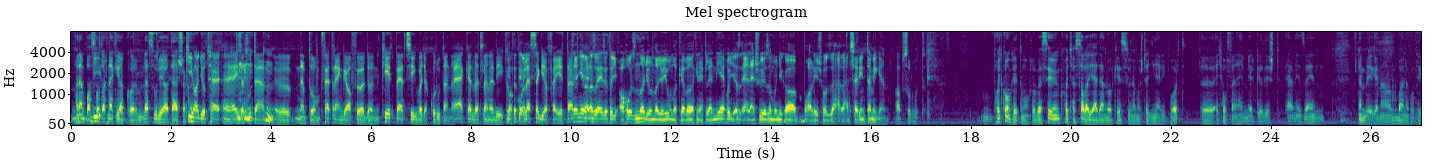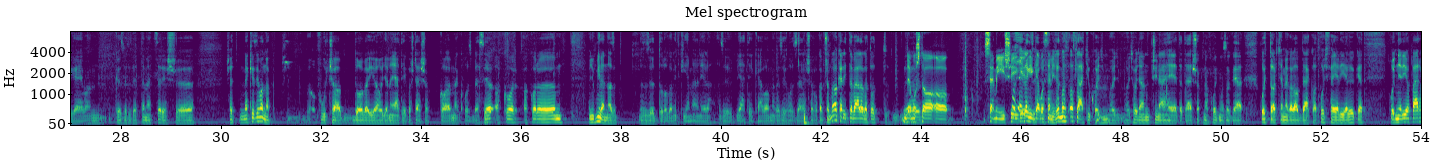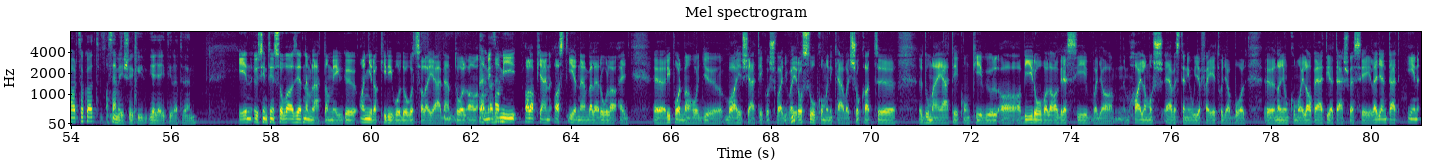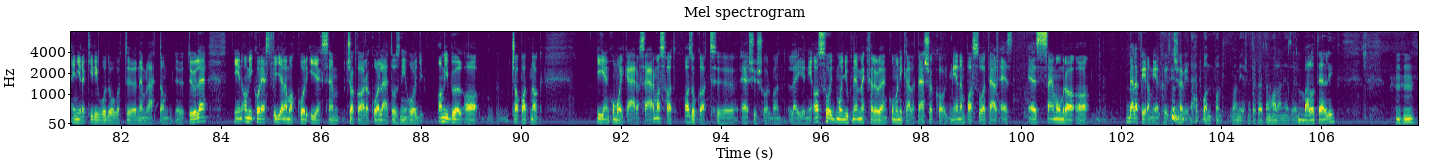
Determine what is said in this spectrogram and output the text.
ha nem passzoltak neki, akkor leszúrja a társakat. Kihagyott he- helyzet után, nem tudom, fetrenge a földön két percig, vagy akkor utána elkedvetlenedik, ja, akkor leszegi a fejét. Tehát... Ez nyilván az a helyzet, hogy ahhoz nagyon-nagyon jónak kell valakinek lennie, hogy az ellensúlyozza mondjuk a bal és hozzáállás. Szerintem igen, abszolút. Hogy konkrétumokról beszéljünk, hogyha Szalai Ádámról készülne most egy ilyen riport, egy Hoffenheim mérkőzést elnézve, én nem régen a Bajnokok Ligájában közvetítettem egyszer, és, és hát megkezdi vannak furcsa dolgai, ahogyan a játékos társakkal meghoz beszél, akkor, akkor mondjuk mi lenne az az az öt dolog, amit kiemelnél az ő játékával, meg az ő hozzáállásával kapcsolatban. Akár itt a válogatott... De most a, a személyiségét... Leginkább a személyiség. Azt, azt látjuk, hogy, uh-huh. hogy, hogy hogyan csinál helyet a társaknak, hogy mozog el, hogy tartja meg a labdákat, hogy fejeli el őket, hogy nyeri a párharcokat a személyiségi jegyeit illetően. Én őszintén szóval azért nem láttam még annyira kirívó dolgot Szalai Ádámtól, a, ami, ami alapján azt írnám bele róla egy uh, riportban, hogy uh, balhés játékos vagy, vagy rosszul kommunikál, vagy sokat uh, dumál játékon kívül a, a bíróval a agresszív, vagy a hajlamos elveszteni úgy a fejét, hogy abból uh, nagyon komoly lapeltiltás veszély legyen. Tehát én ennyire kirívó dolgot uh, nem láttam uh, tőle én amikor ezt figyelem, akkor igyekszem csak arra korlátozni, hogy amiből a csapatnak igen komoly kára származhat, azokat ö, elsősorban leírni. Az, hogy mondjuk nem megfelelően kommunikál a társakkal, hogy miért nem passzoltál, ez, ez számomra a belefér a mérkőzés hm, hevébe. Hát pont, pont valami ilyesmit akartam hallani azért. Balotelli? Uh-huh.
